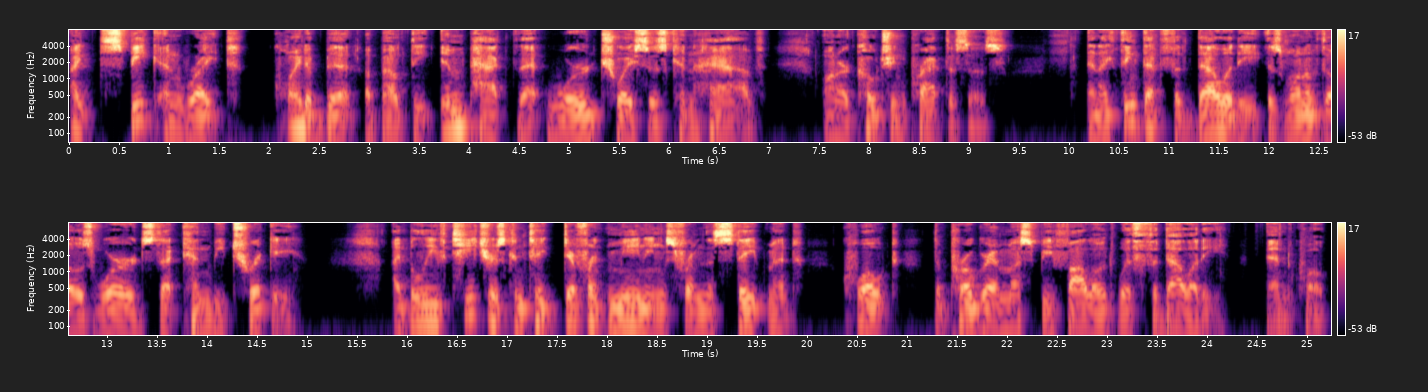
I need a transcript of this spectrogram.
I speak and write quite a bit about the impact that word choices can have on our coaching practices. And I think that fidelity is one of those words that can be tricky. I believe teachers can take different meanings from the statement, quote, the program must be followed with fidelity, end quote.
